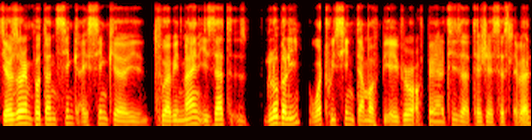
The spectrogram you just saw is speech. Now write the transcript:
The other important thing I think uh, to have in mind is that globally, what we see in terms of behavior of penalties at SGSS level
